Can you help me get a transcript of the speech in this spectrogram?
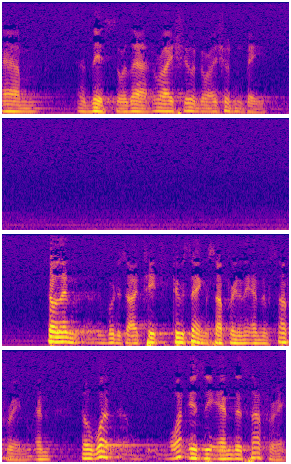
am this or that, or I should or I shouldn't be. So then, Buddha said, I teach two things, suffering and the end of suffering. And so what, what is the end of suffering?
